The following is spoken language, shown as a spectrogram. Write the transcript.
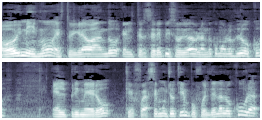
hoy mismo estoy grabando el tercer episodio de Hablando como los locos. El primero, que fue hace mucho tiempo, fue el de la locura.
